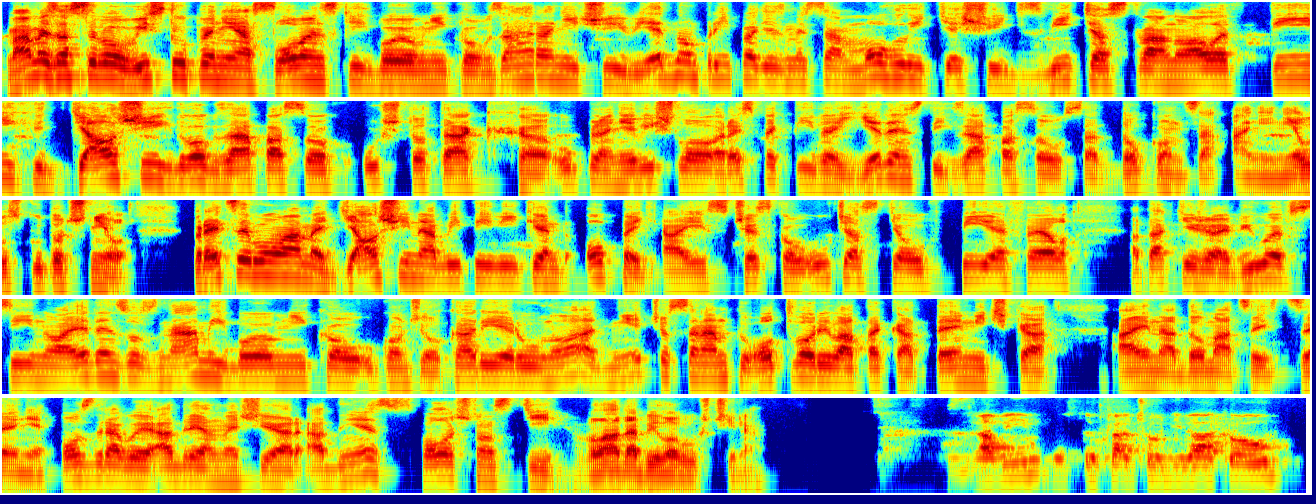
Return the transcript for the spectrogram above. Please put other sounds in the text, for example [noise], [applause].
Máme za sebou vystúpenia slovenských bojovníkov v zahraničí. V jednom prípade sme sa mohli tešiť z víťazstva, no ale v tých ďalších dvoch zápasoch už to tak e, úplne nevyšlo, respektíve jeden z tých zápasov sa dokonca ani neuskutočnil. Pred sebou máme ďalší nabitý víkend, opäť aj s českou účasťou v PFL a taktiež aj v UFC. No a jeden zo známych bojovníkov ukončil kariéru, no a niečo sa nám tu otvorila taká témička aj na domácej scéne. Pozdravuje Adrian Mečiar a dnes v spoločnosti Vláda Bilovúščina. Zdravím poslucháčov, divákov.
